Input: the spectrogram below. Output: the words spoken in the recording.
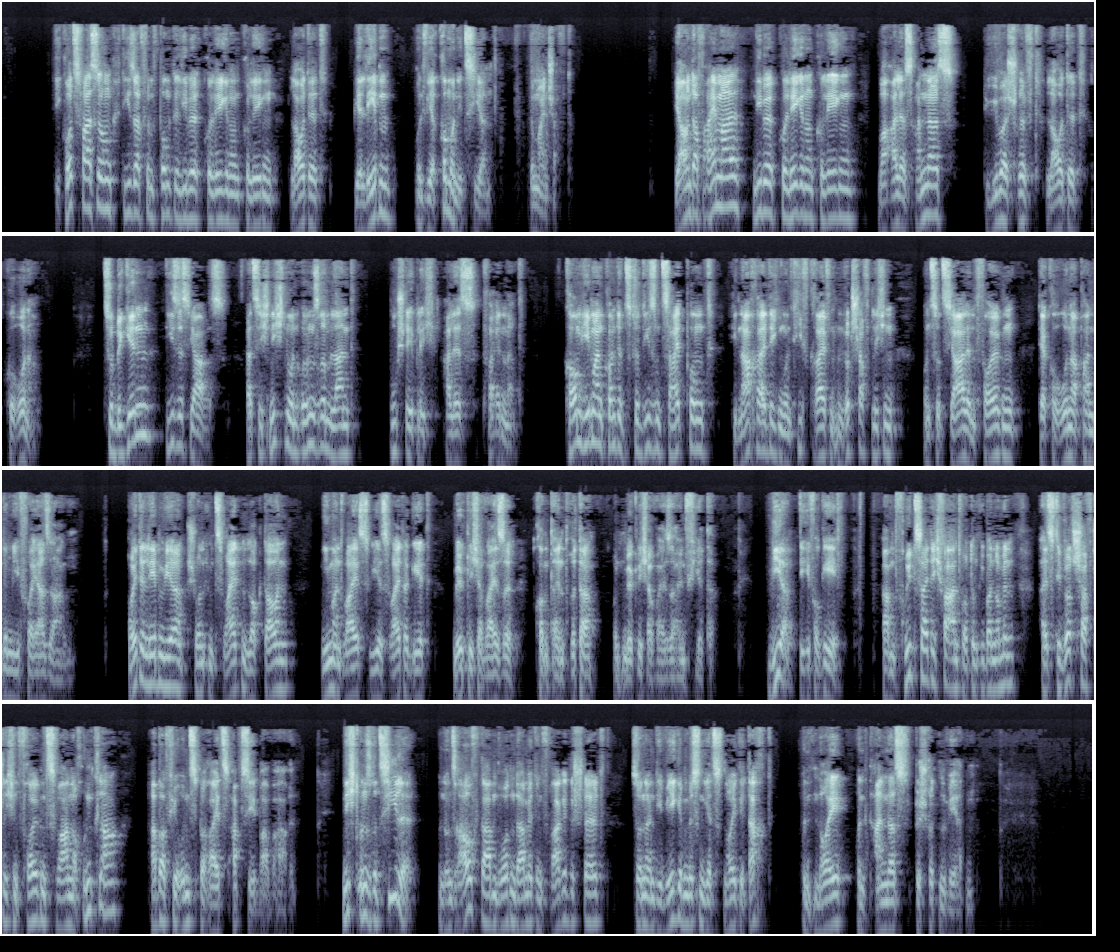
Die Kurzfassung dieser fünf Punkte, liebe Kolleginnen und Kollegen, lautet, wir leben und wir kommunizieren Gemeinschaft. Ja, und auf einmal, liebe Kolleginnen und Kollegen, war alles anders. Die Überschrift lautet Corona. Zu Beginn dieses Jahres hat sich nicht nur in unserem Land buchstäblich alles verändert. Kaum jemand konnte zu diesem Zeitpunkt die nachhaltigen und tiefgreifenden wirtschaftlichen und sozialen Folgen der Corona-Pandemie vorhersagen. Heute leben wir schon im zweiten Lockdown. Niemand weiß, wie es weitergeht. Möglicherweise kommt ein dritter und möglicherweise ein vierter. Wir, die EVG, haben frühzeitig Verantwortung übernommen, als die wirtschaftlichen Folgen zwar noch unklar, aber für uns bereits absehbar waren. Nicht unsere Ziele und unsere Aufgaben wurden damit in Frage gestellt, sondern die Wege müssen jetzt neu gedacht und neu und anders beschritten werden.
